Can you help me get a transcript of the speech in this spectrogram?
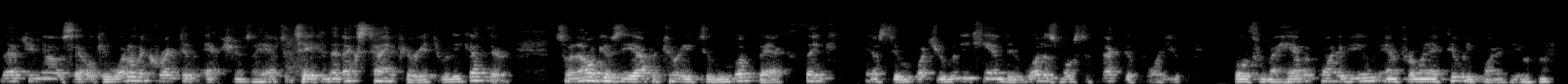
that you now say, okay, what are the corrective actions I have to take in the next time period to really get there? So now it gives the opportunity to look back, think as to what you really can do, what is most effective for you, both from a habit point of view and from an activity point of view. Mhm.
